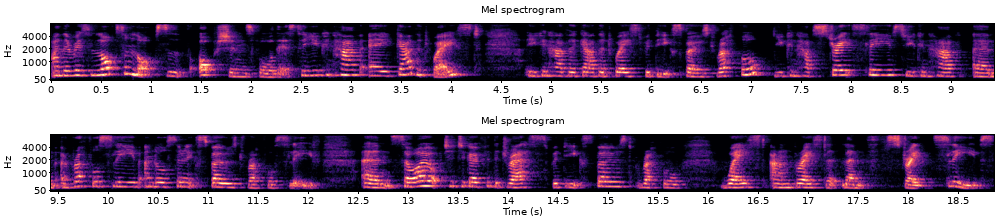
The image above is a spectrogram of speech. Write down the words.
and there is lots and lots of options for this. So you can have a gathered waist, you can have a gathered waist with the exposed ruffle. You can have straight sleeves. You can have um, a ruffle sleeve and also an exposed ruffle sleeve. Um, so I opted to go for the dress with the exposed ruffle waist and bracelet length straight sleeves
